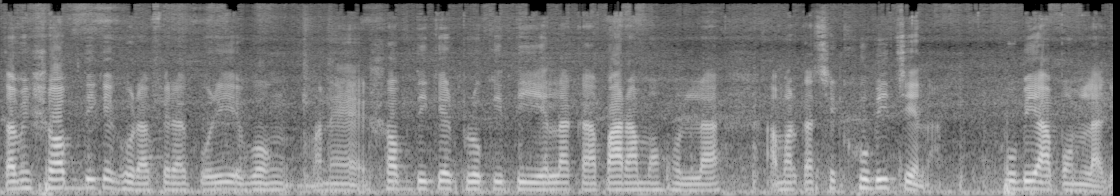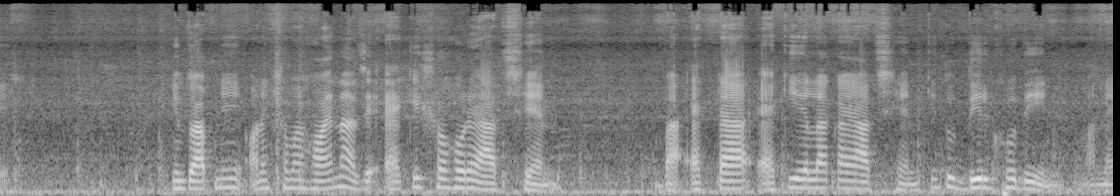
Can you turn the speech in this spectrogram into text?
তো আমি সব দিকে ঘোরাফেরা করি এবং মানে সব দিকের প্রকৃতি, এলাকা, পাড়া, মহল্লা আমার কাছে খুবই চেনা, খুবই আপন লাগে। কিন্তু আপনি অনেক সময় হয় না যে একই শহরে আছেন বা একটা একই এলাকায় আছেন, কিন্তু দীর্ঘদিন মানে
